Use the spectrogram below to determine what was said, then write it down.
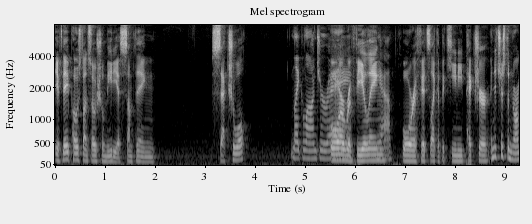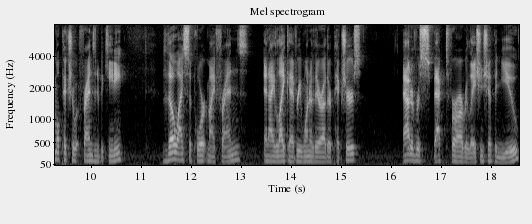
if they post on social media something sexual like lingerie. Or revealing, Yeah. or if it's like a bikini picture and it's just a normal picture with friends in a bikini, though I support my friends and I like every one of their other pictures, out of respect for our relationship and you,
